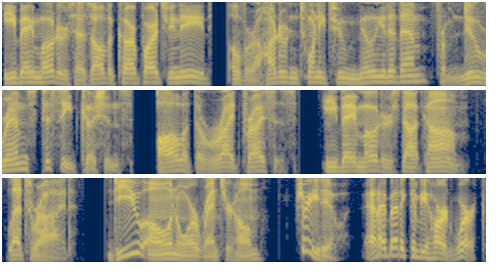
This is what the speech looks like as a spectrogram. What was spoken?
eBay Motors has all the car parts you need, over 122 million of them, from new rims to seat cushions all at the right prices. ebaymotors.com. Let's ride. Do you own or rent your home? Sure you do. And I bet it can be hard work.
